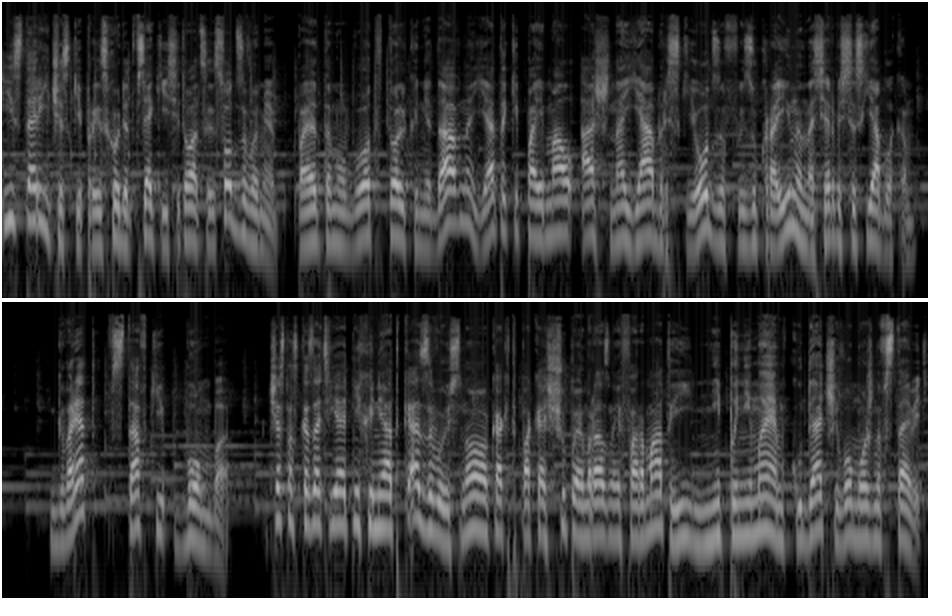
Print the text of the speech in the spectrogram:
исторически происходят всякие ситуации с отзывами, поэтому вот только недавно я таки поймал аж ноябрьский отзыв из Украины на сервисе с яблоком. Говорят, вставки бомба. Честно сказать, я от них и не отказываюсь, но как-то пока щупаем разные форматы и не понимаем, куда чего можно вставить.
